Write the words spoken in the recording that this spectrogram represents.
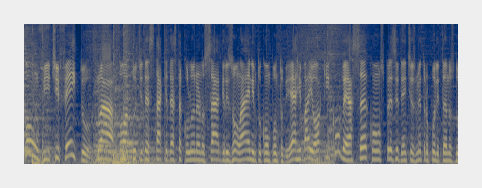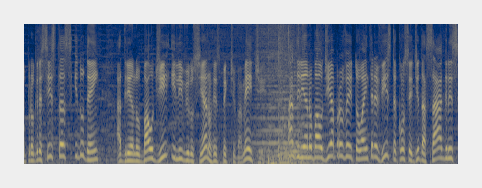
Convite feito. Na foto de destaque desta coluna no sagresonline.com.br, Baioc conversa com os presidentes metropolitanos do Progressistas e do DEM, Adriano Baldi e Lívio Luciano, respectivamente. Adriano Baldi aproveitou a entrevista concedida a Sagres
